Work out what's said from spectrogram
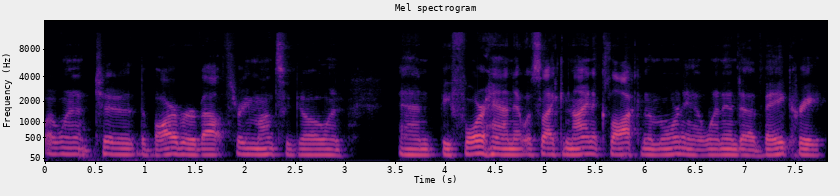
I, went to the barber about three months ago, and and beforehand, it was like nine o'clock in the morning. I went into a bakery,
